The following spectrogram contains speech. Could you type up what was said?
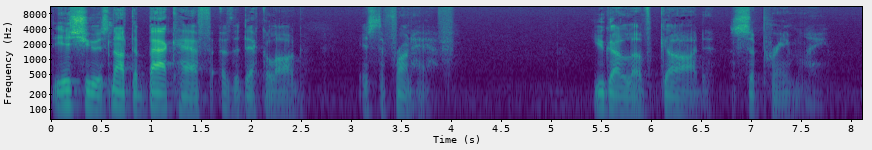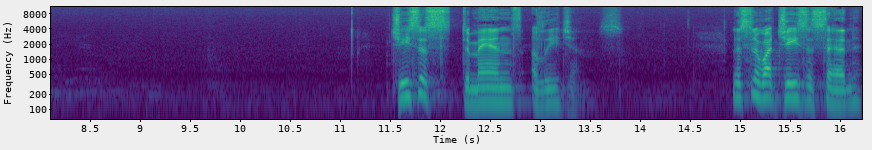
the issue is not the back half of the Decalogue, it's the front half. You got to love God supremely. Jesus demands allegiance. Listen to what Jesus said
